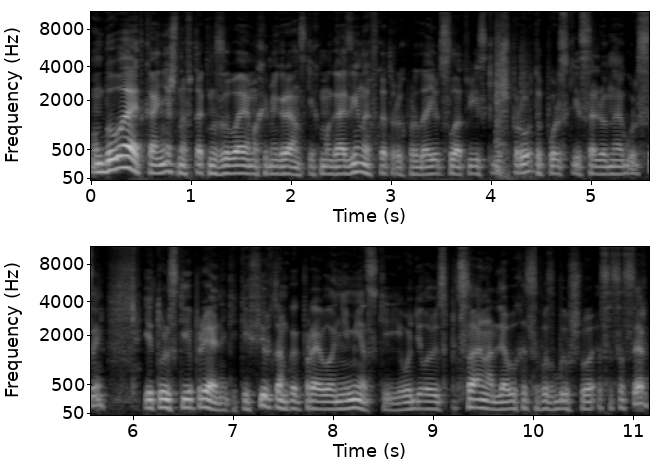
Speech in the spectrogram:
Он бывает, конечно, в так называемых эмигрантских магазинах, в которых продаются латвийские шпроты, польские соленые огурцы и тульские пряники. Кефир там, как правило, немецкий. Его делают специально для выходцев из бывшего СССР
